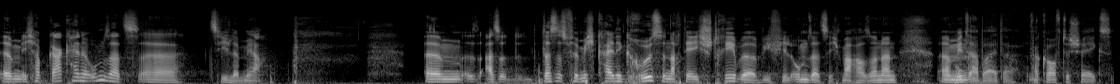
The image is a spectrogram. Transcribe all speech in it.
ähm, ich habe gar keine Umsatzziele äh, mehr. Ähm, also das ist für mich keine Größe, nach der ich strebe, wie viel Umsatz ich mache, sondern ähm, Mitarbeiter, verkaufte Shakes.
